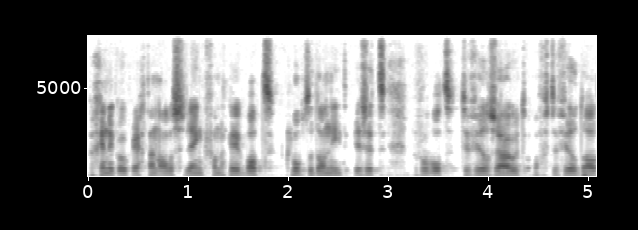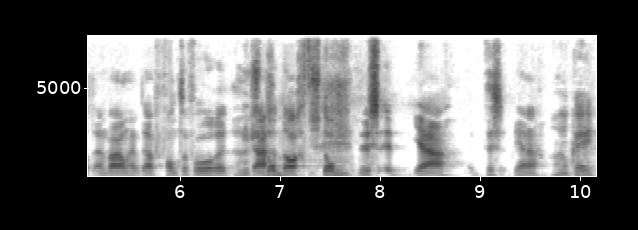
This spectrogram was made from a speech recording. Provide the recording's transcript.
begin ik ook echt aan alles te denken van, oké, wat klopt er dan niet? Is het bijvoorbeeld te veel zout of te veel dat? En waarom heb ik daar van tevoren niet aan Stom, gedacht? Stom. Dus het- ja, het is, ja, Oké,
